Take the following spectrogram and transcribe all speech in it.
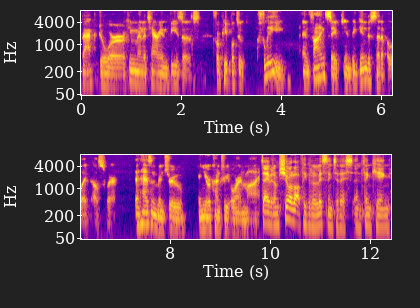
backdoor humanitarian visas for people to flee and find safety and begin to set up a life elsewhere. That hasn't been true in your country or in mine. David, I'm sure a lot of people are listening to this and thinking,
